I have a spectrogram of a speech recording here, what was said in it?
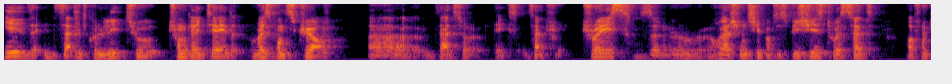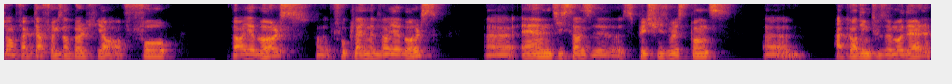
is that it could lead to truncated response curve that, uh, that trace the relationship of the species to a set of environmental factors. For example, here are four variables, uh, four climate variables, uh, and these are the species response according to the model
